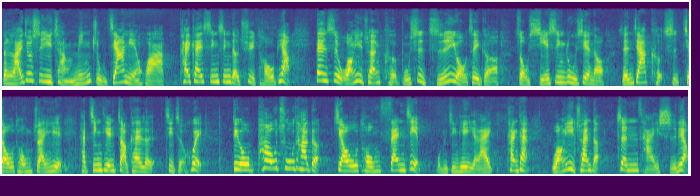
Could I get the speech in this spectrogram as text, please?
本来就是一场民主嘉年华，开开心心的去投票。但是王一川可不是只有这个走谐星路线哦，人家可是交通专业。他今天召开了记者会，丢抛出他的交通三件。我们今天也来看看王一川的真材实料。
